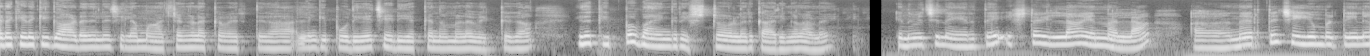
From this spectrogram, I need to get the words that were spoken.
ഇടയ്ക്കിടയ്ക്ക് ഗാർഡനിൽ ചില മാറ്റങ്ങളൊക്കെ വരുത്തുക അല്ലെങ്കിൽ പുതിയ ചെടിയൊക്കെ നമ്മൾ വെക്കുക. ഇതൊക്കെ ഇപ്പോൾ ഭയങ്കര ഇഷ്ടമുള്ളൊരു കാര്യങ്ങളാണ്. എന്ന് വെച്ച് നേരത്തെ ഇഷ്ടമില്ല എന്നല്ല. നേരത്തെ ചെയ്യുമ്പോഴത്തേന്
